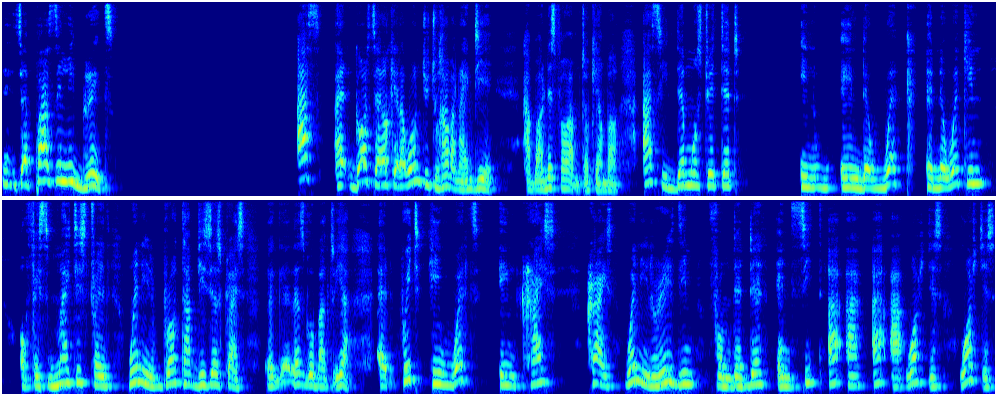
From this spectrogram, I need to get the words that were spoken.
it's surpassingly great. As uh, God said, okay, I want you to have an idea about this power I'm talking about. As He demonstrated in in the work in the working of his mighty strength when he brought up Jesus Christ. Uh, let's go back to yeah, uh, which he worked in Christ. Christ when he raised him from the dead and sit ah ah ah ah watch this watch this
